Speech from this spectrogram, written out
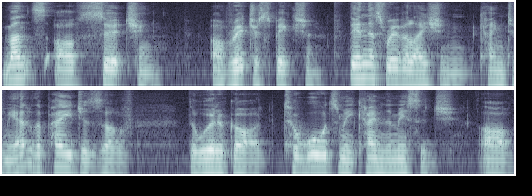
months of searching, of retrospection. Then this revelation came to me out of the pages of the Word of God. Towards me came the message of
